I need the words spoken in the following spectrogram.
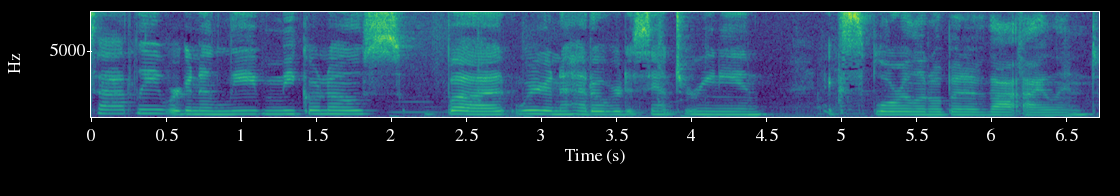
Sadly, we're gonna leave Mykonos, but we're gonna head over to Santorini and explore a little bit of that island.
